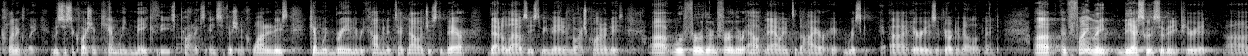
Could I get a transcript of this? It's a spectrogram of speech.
clinically. It was just a question, can we make these products in sufficient quantities? Can we bring the recombinant technologies to bear that allows these to be made in large quantities? Uh, we're further and further out now into the higher uh, risk uh, areas of drug development. Uh, and finally, the exclusivity period uh,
